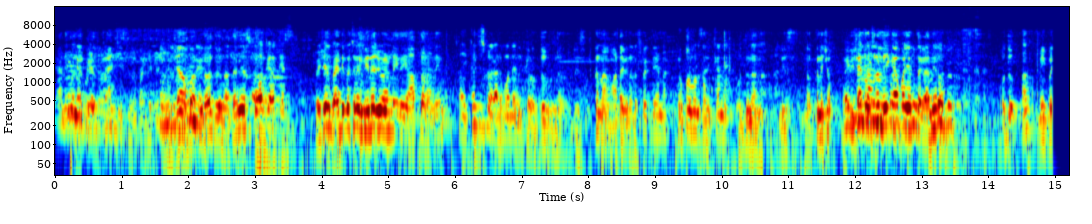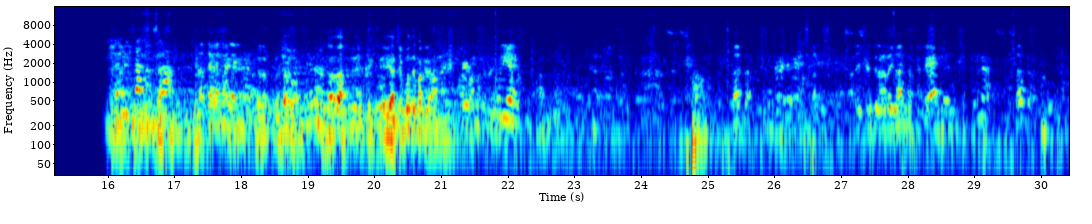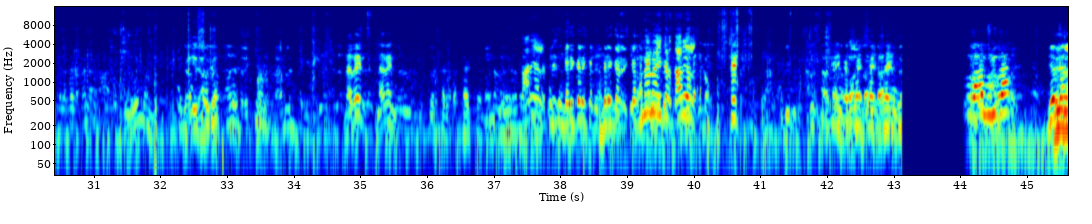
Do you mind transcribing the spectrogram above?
అన్న? వినోద్ అర్థం చేసుకో. ఓకే పేషెంట్ బయటకు వచ్చినా మీరే చూడండి నేను ఆపుతానా నేను? ఇక్కడ తీసుకోవాలి అడుగుతాను ఇక్కడ వద్దు ప్లీజ్ ఒక్క నా మాట విన రెస్పెక్ట్ కూడా సార్ ఇక్కడనే. వద్దు నాన్న ప్లీజ్ ఒక్క నిమిషం. పేషెంట్ వచ్చినా మీకే చెప్తా కానీ నేను వద్దు. ఆ, జర్రా. ఇది అచ్చకపోతే పక్కగా నవీన్ నవీన్ అన్న, అన్న, ఇక్కడ దారి ఇవ్వాలి. ఇగో, స్ట్రైట్. వేరే స్టార్ట్ కదా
